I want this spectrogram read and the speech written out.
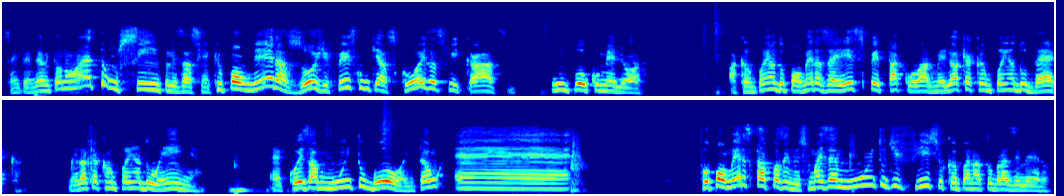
Você entendeu? Então não é tão simples assim. É que o Palmeiras hoje fez com que as coisas ficassem um pouco melhor. A campanha do Palmeiras é espetacular, melhor que a campanha do Deca, melhor que a campanha do Enia. É coisa muito boa. Então, é... foi o Palmeiras que está fazendo isso, mas é muito difícil o Campeonato Brasileiro.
